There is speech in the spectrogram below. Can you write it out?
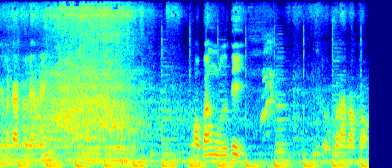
dilengkapi oleh ring. Lubang multi ukuran rokok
